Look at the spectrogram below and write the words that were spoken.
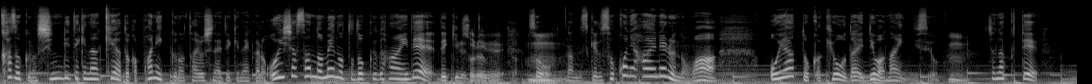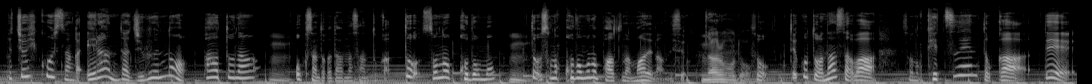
家族の心理的なケアとかパニックの対応しないといけないからお医者さんの目の届く範囲でできるっていうそれを見た。そううんなんですけどそこに入れるのは親とか兄弟ではないんですよ。うん。じゃなくて宇宙飛行士さんが選んだ自分のパートナーうん奥さんとか旦那さんとかとその子供うんとその子供のパートナーまでなんですよ。なるほど。そうってことは NASA はその血縁とかで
